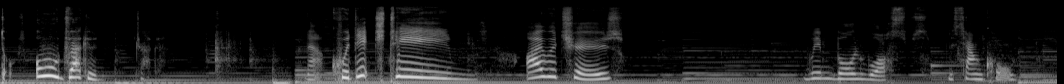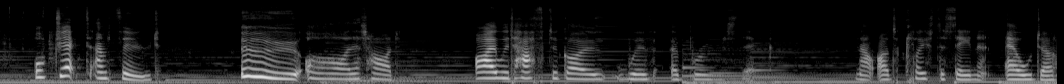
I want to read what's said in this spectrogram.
Dogs. Oh, dragon. Dragon. Now, Quidditch teams. I would choose Wimbourne Wasps. They sound cool. Object and food. Ooh, oh, that's hard. I would have to go with a broomstick. Now I was close to saying an elder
